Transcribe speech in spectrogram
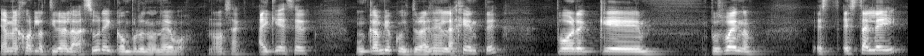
ya mejor lo tiro a la basura y compro uno nuevo, ¿no? O sea, hay que hacer un cambio cultural en la gente porque, pues bueno, esta ley,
